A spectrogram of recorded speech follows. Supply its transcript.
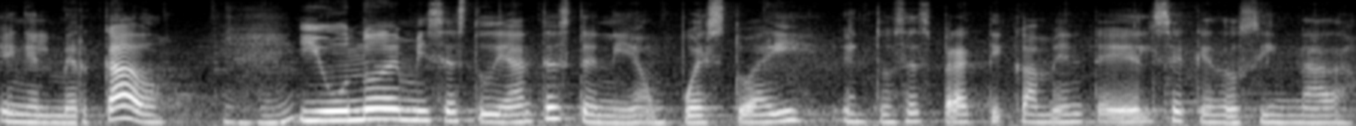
en el mercado. Y uno de mis estudiantes tenía un puesto ahí, entonces prácticamente él se quedó sin nada.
